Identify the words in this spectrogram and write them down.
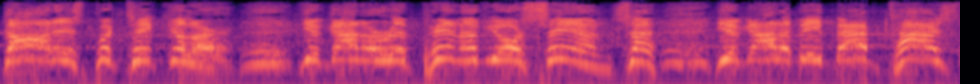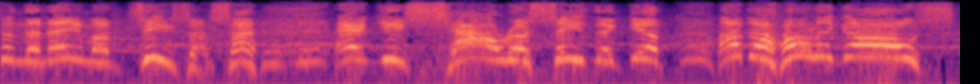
God is particular. You got to repent of your sins. You got to be baptized in the name of Jesus, and you shall receive the gift of the Holy Ghost.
